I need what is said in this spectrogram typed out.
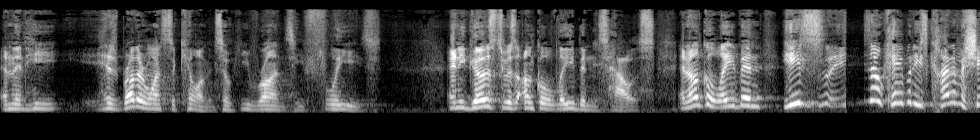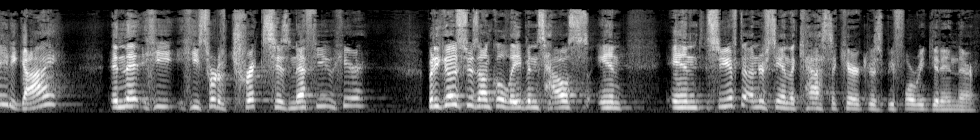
and then he, his brother wants to kill him. And so he runs, he flees. And he goes to his uncle Laban's house. And Uncle Laban, he's, he's okay, but he's kind of a shady guy in that he, he sort of tricks his nephew here. But he goes to his uncle Laban's house, and, and so you have to understand the cast of characters before we get in there.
